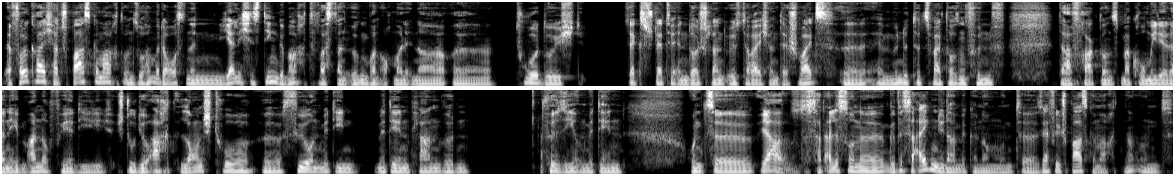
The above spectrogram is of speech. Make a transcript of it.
erfolgreich, hat Spaß gemacht und so haben wir daraus ein jährliches Ding gemacht, was dann irgendwann auch mal in einer äh, Tour durch sechs Städte in Deutschland, Österreich und der Schweiz äh, mündete 2005. Da fragte uns Macromedia dann eben an, ob wir die Studio 8 Launch Tour äh, für und mit ihnen, mit denen planen würden. Für sie und mit denen. Und äh, ja, das hat alles so eine gewisse Eigendynamik genommen und äh, sehr viel Spaß gemacht. Ne? Und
